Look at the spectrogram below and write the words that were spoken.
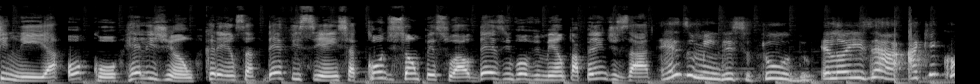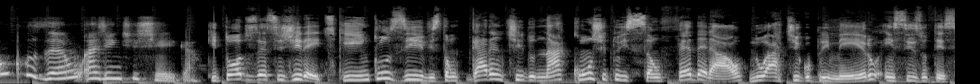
etnia ou cor, religião, crença, deficiência, condição pessoal, desenvolvimento, aprendizado. Resumindo isso tudo, Heloísa, a que conclusão a gente chega? Que todos esses direitos, que inclusive estão garantidos na Constituição Federal, no artigo 1 inciso 3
